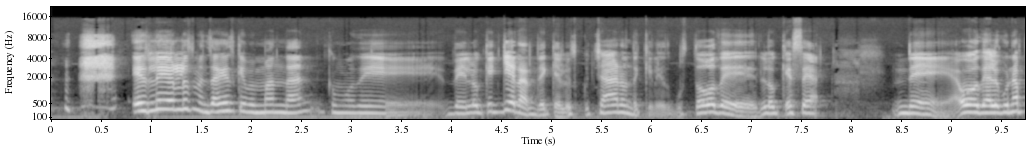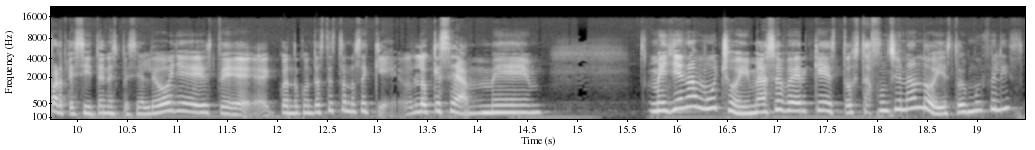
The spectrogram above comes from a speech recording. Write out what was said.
es leer los mensajes que me mandan como de, de lo que quieran, de que lo escucharon, de que les gustó, de lo que sea. De, o de alguna partecita en especial de, oye, este, cuando contaste esto no sé qué, lo que sea, me, me llena mucho y me hace ver que esto está funcionando y estoy muy feliz,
